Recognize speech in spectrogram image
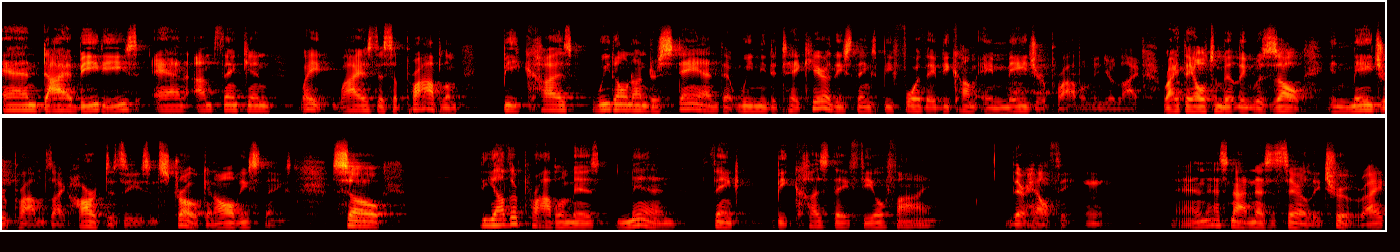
and diabetes, and I'm thinking, wait, why is this a problem? Because we don't understand that we need to take care of these things before they become a major problem in your life, right? They ultimately result in major problems like heart disease and stroke and all these things. So the other problem is men think because they feel fine, they're healthy. Mm. And that's not necessarily true, right?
